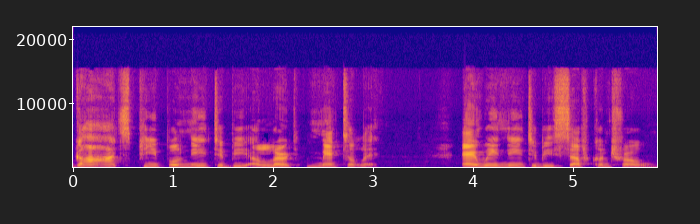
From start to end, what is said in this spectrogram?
God's people need to be alert mentally, and we need to be self controlled.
